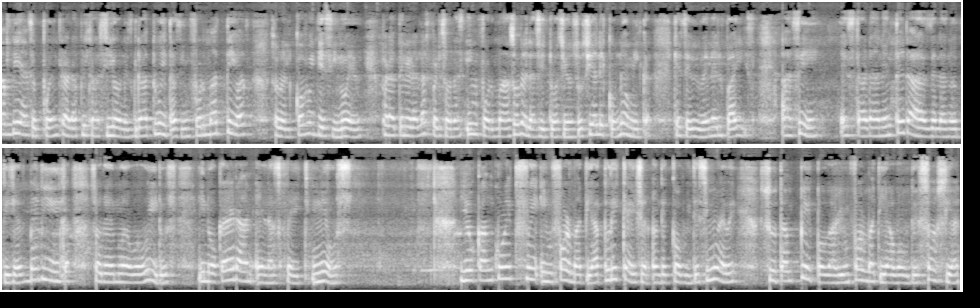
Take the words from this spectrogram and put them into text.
también se pueden crear aplicaciones gratuitas informativas sobre el COVID-19 para tener a las personas informadas sobre la situación social y económica que se vive en el país. Así, estarán enteradas de las noticias verídicas sobre el nuevo virus y no caerán en las fake news. You can create free informative application on the COVID-19 so that people are informative about the social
